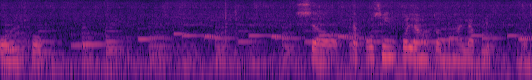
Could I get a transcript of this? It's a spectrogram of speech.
bowl ko. So, tapusin ko lang to mga lovely people.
